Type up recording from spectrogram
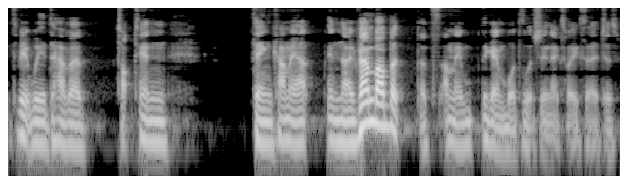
it's a bit weird to have a top 10 thing come out in November, but that's, I mean, the Game Awards literally next week, so it just,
